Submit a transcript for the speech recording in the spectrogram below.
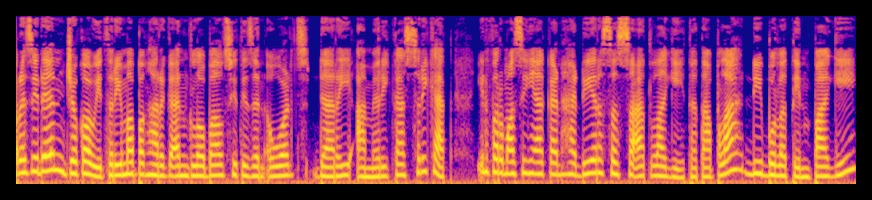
Presiden Jokowi terima penghargaan Global Citizen Awards dari Amerika Serikat. Informasinya akan hadir sesaat lagi. Tetaplah di Buletin Pagi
